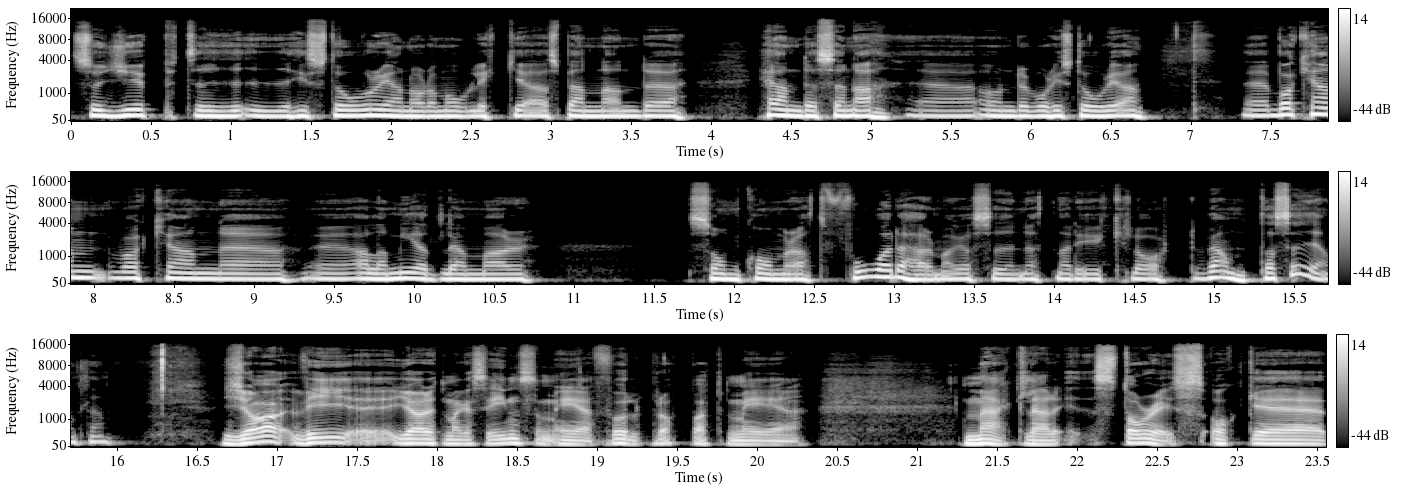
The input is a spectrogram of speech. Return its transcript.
så djupt i, i historien och de olika spännande händelserna under vår historia. Vad kan, vad kan alla medlemmar som kommer att få det här magasinet när det är klart vänta sig egentligen? Ja, vi eh, gör ett magasin som är fullproppat med mäklarstories och eh,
